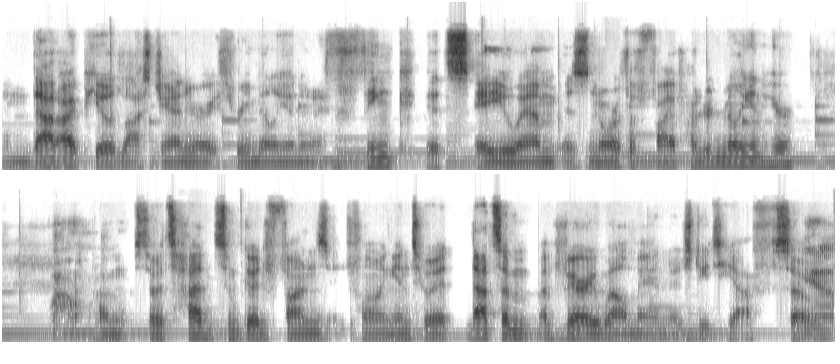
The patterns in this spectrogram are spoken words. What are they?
And that IPO'd last January at 3 million. And I think its AUM is north of 500 million here. Wow. Um, so it's had some good funds flowing into it. That's a, a very well managed ETF. So Yeah.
